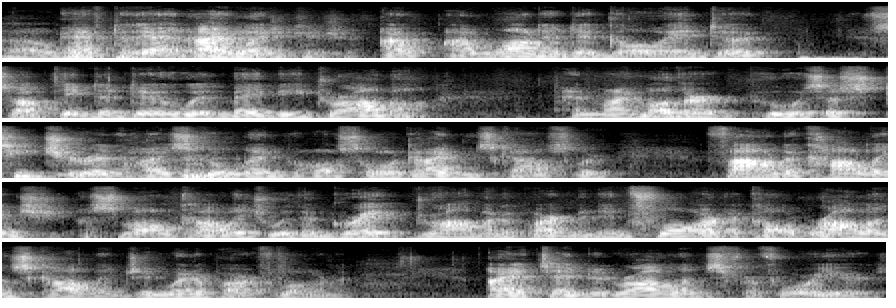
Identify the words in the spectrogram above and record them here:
uh, what After that, I kind of went. education? I, I wanted to go into something to do with maybe drama. And my mother, who was a teacher in high school and also a guidance counselor, found a college, a small college with a great drama department in Florida called Rollins College in Winter Park, Florida. I attended Rollins for four years,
